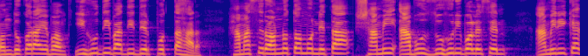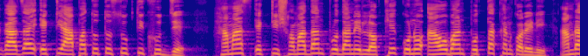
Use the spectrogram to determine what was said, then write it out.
বন্ধ করা এবং ইহুদিবাদীদের প্রত্যাহার। হামাসের অন্যতম নেতা স্বামী আবু জুহুরি বলেছেন, আমেরিকা গাজায় একটি আপাতত চুক্তি খুঁজছে। হামাস একটি সমাধান প্রদানের লক্ষ্যে কোনো আহ্বান প্রত্যাখ্যান করেনি। আমরা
